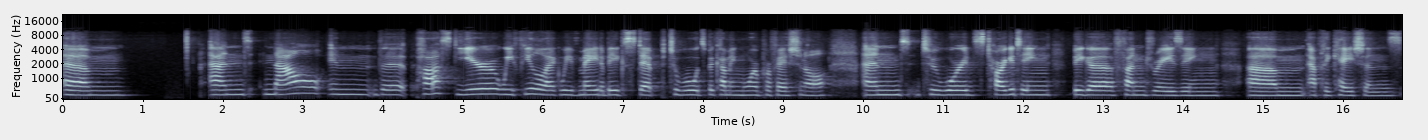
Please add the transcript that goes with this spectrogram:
Um, and now, in the past year, we feel like we've made a big step towards becoming more professional and towards targeting bigger fundraising um, applications,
